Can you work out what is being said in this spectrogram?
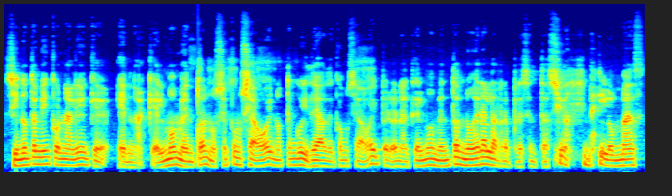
sino también con alguien que en aquel momento, no sé cómo sea hoy, no tengo idea de cómo sea hoy, pero en aquel momento no era la representación de lo más,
